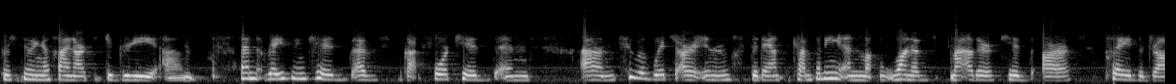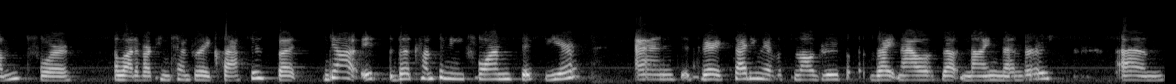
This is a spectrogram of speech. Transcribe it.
pursuing a fine arts degree. Um, and raising kids, I've got four kids, and um, two of which are in the dance company, and one of my other kids are play the drums for a lot of our contemporary classes. But yeah, it, the company formed this year, and it's very exciting. We have a small group right now of about nine members um,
